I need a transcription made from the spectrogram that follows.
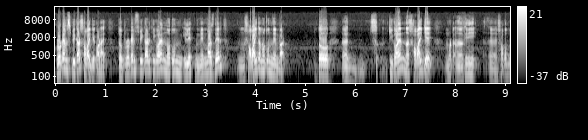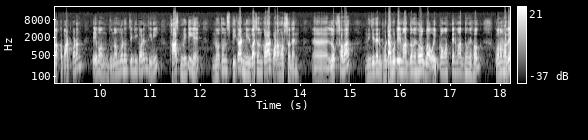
প্রোটেম স্পিকার সবাইকে করায়। তো প্রোটেম স্পিকার কি করেন? নতুন ইলেক্ট মেম্বারসদের সবাই তো নতুন মেম্বার তো কি করেন? না, সবাইকে তিনি শপথ বাক্য পাঠ করান এবং দু নম্বর হচ্ছে কি করেন তিনি? ফার্স্ট মিটিংয়ে নতুন স্পিকার নির্বাচন করার পরামর্শ দেন। লোকসভা নিজেদের ভোটাভুটির মাধ্যমে হোক বা ঐক্যমত্যের মাধ্যমে হোক, কোনোভাবে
